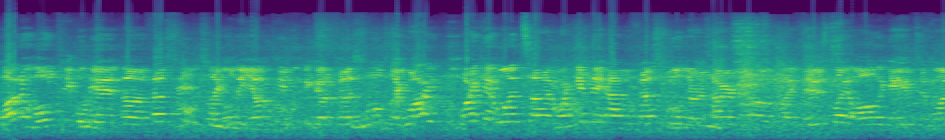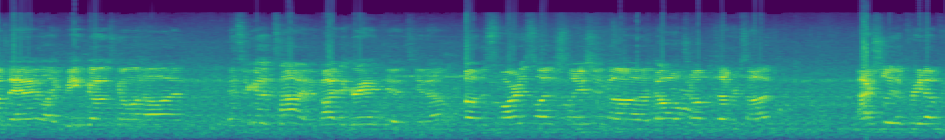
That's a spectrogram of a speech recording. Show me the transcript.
why don't old people get uh, festivals? Like only young people can go to festivals? Like why why can't one time, why can't they have a festival in their retirement home? Like they just play all the games in one day, like bingo's going on. It's a good time, invite the grandkids, you know? Uh, the smartest legislation uh, Donald Trump has ever signed? Actually, the prenup,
